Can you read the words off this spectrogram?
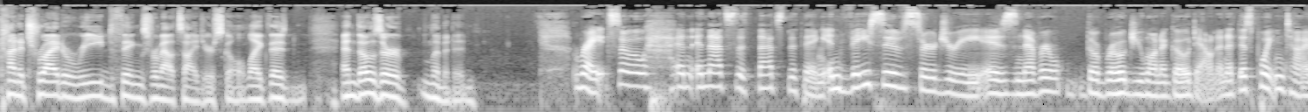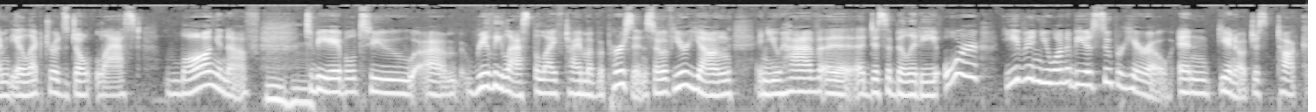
kind of try to read things from outside your skull, like the, and those are limited. Right. So, and and that's the that's the thing. Invasive surgery is never the road you want to go down. And at this point in time, the electrodes don't last long enough mm-hmm. to be able to um, really last the lifetime of a person. So, if you're young and you have a, a disability, or even you want to be a superhero and you know just talk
